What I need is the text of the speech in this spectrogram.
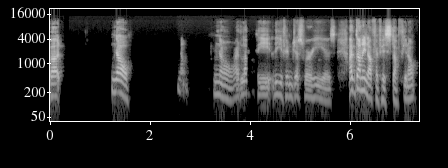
But no. No. No, I'd love to leave him just where he is. I've done enough of his stuff, you know.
